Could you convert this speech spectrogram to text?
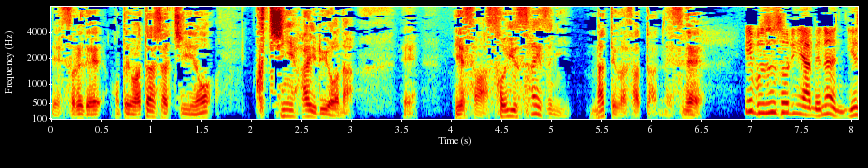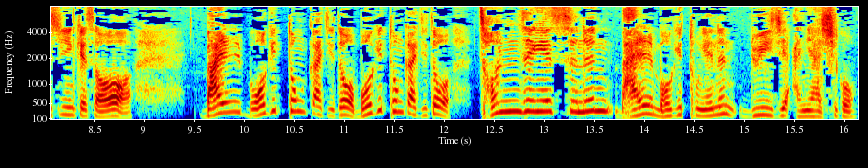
でそれで本当に私たちの口に入るような、えイエス様はそういうサイズになってくださったんですね。 이게 무슨 소리냐면은 예수님께서 말 먹이통까지도 먹이통까지도 전쟁에 쓰는 말 먹이통에는 누이지 아니하시고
